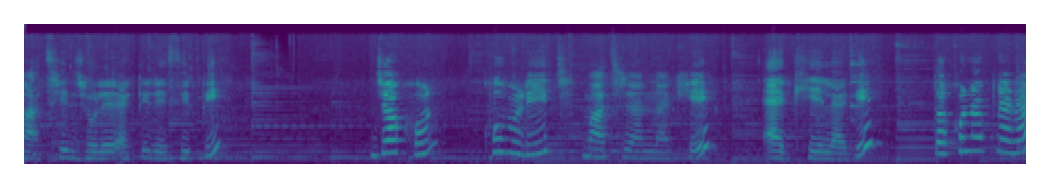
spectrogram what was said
মাছের ঝোলের একটি রেসিপি যখন খুব রিচ মাছ রান্না খেয়ে একঘেয়ে লাগে, তখন আপনারা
